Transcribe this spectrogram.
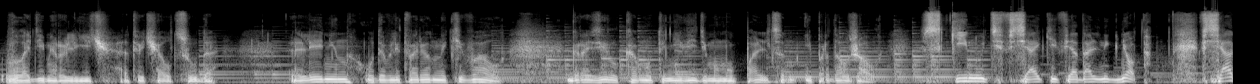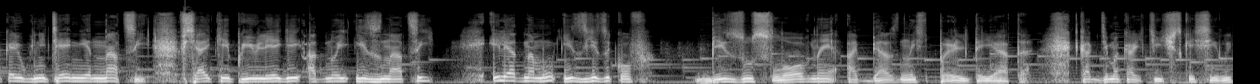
Владимир Ильич», — отвечал Цуда. Ленин удовлетворенно кивал, грозил кому-то невидимому пальцем и продолжал — скинуть всякий феодальный гнет, всякое угнетение наций, всякие привилегии одной из наций или одному из языков. Безусловная обязанность пролетариата, как демократической силы.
